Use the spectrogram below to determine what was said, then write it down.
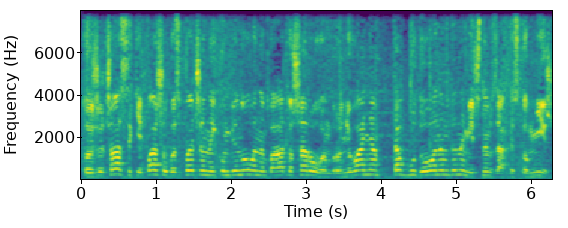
В той же час екіпаж убезпечений комбінованим багатошаровим бронюванням та вбудованим динамічним захистом ніж.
